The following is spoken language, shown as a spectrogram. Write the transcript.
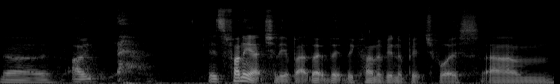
No, I. It's funny actually about that the, the kind of inner bitch voice. Um,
